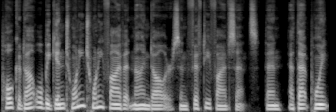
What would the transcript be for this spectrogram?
Polkadot will begin 2025 at $9.55, then, at that point,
